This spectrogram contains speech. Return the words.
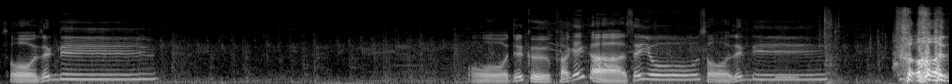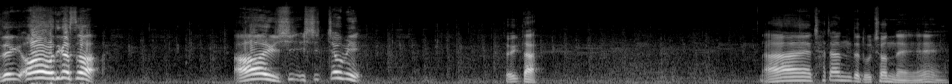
선생님. 어딜 급하게 가세요 선생님? 선생님 어 어디 갔어? 아이 시, 시점이. 저기 있다. 아 찾았는데 놓쳤네.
